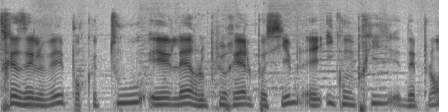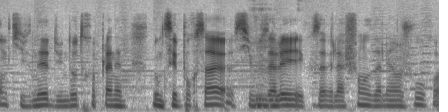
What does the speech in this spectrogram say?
très élevé pour que tout ait l'air le plus réel possible, et y compris des plantes qui venaient d'une autre planète. Donc c'est pour ça, si vous Mhm. allez et que vous avez la chance d'aller un jour euh,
